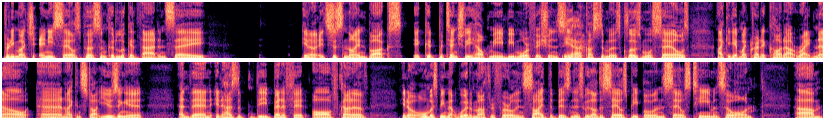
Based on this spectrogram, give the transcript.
pretty much any salesperson could look at that and say, you know, it's just nine bucks. It could potentially help me be more efficient, see yeah. more customers, close more sales. I can get my credit card out right now and mm-hmm. I can start using it. And then it has the the benefit of kind of you know, almost being that word of mouth referral inside the business with other salespeople and the sales team and so on. Um,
